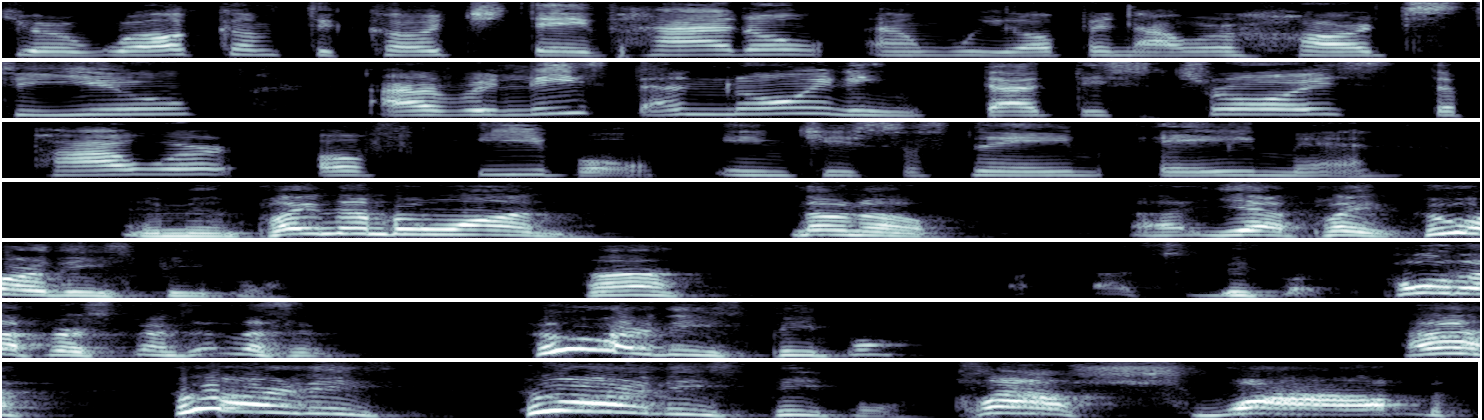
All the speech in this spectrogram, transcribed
you're welcome to Coach Dave Haddle, and we open our hearts to you. I release the anointing that destroys the power of evil. In Jesus' name, amen. Amen. Play number one. No, no. Uh, yeah, play. Who are these people? Huh? Before, pull up there, Spencer. Listen. Who are these people? Huh? Who are these? Who are these people? Klaus Schwab.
